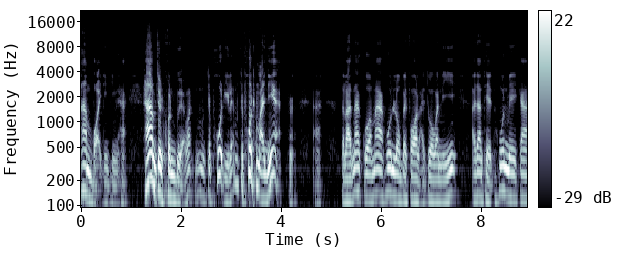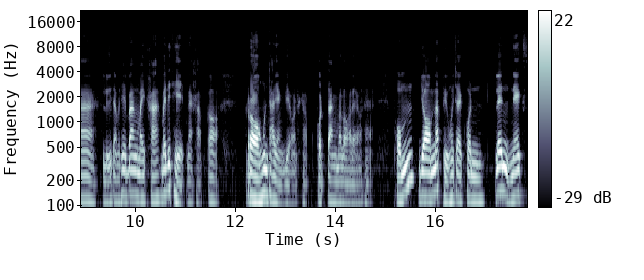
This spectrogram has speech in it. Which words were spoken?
ห้ามบ่อยจริง ๆ นะฮะ ห้ามจนคนเบื่อว่ามึงจะพูดอีกแล้วมึงจะพูดทำไมเนี่ย ตลาดน่ากลัวมากหุ้นลงไปฟอร์หลายตัววันนี้ อาจารย์เทรดหุ้นอเมริกา หรือต่างประเทศบ้างไหมคะ ไม่ได้เทรดนะครับ ก็รอหุ้นไทยอย่างเดียวนะครับ กดตังมารอแล้วนะฮะผมยอมนับถือหัวใจคนเล่น next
